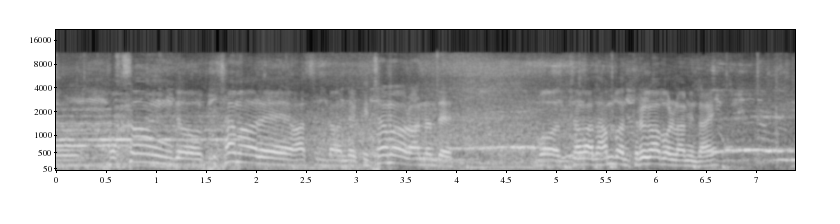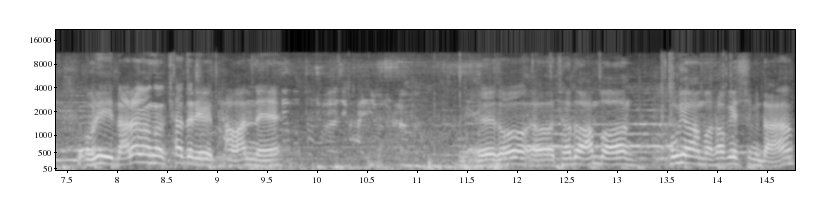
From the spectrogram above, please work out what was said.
저 곡성 저 기차마을에 왔습니다. 근데 기차마을 왔는데 뭐 저가 한번 들어가 볼랍니다. 우리 나라 관광 차들이 다 왔네. 그래서 어, 저도 한번 구경 한번 하겠습니다.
